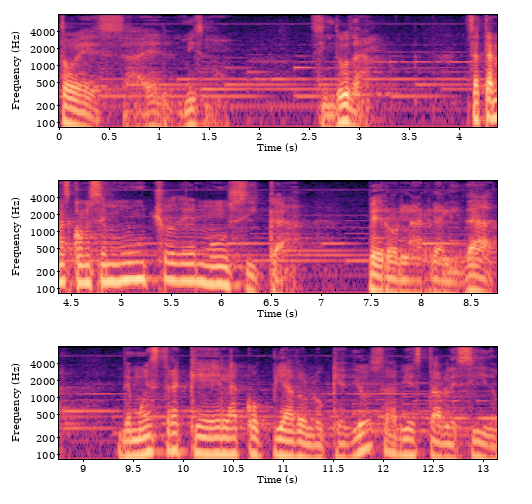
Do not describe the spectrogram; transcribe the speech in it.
Esto es a Él mismo. Sin duda, Satanás conoce mucho de música, pero la realidad demuestra que Él ha copiado lo que Dios había establecido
